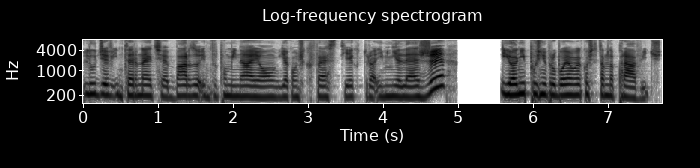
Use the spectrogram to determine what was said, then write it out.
ludzie w internecie bardzo im wypominają jakąś kwestię, która im nie leży, i oni później próbują jakoś to tam naprawić.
